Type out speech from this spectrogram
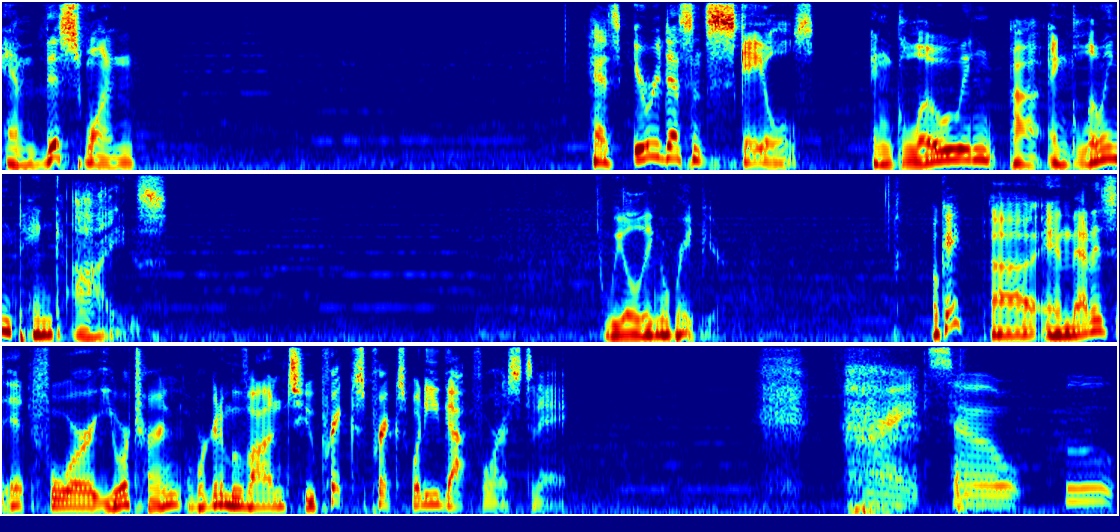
and this one has iridescent scales and glowing uh, and glowing pink eyes, wielding a rapier. Okay, uh, and that is it for your turn. We're gonna move on to Pricks. Pricks, what do you got for us today? All right. So who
